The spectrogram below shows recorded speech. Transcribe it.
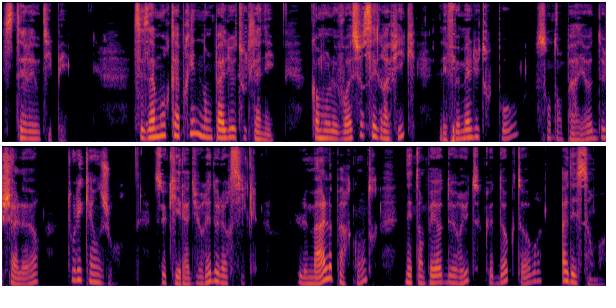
stéréotypé. Ces amours caprines n'ont pas lieu toute l'année. Comme on le voit sur ces graphiques, les femelles du troupeau sont en période de chaleur tous les 15 jours, ce qui est la durée de leur cycle. Le mâle, par contre, n'est en période de rut que d'octobre à décembre.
